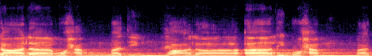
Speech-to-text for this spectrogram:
আলা মুহাম্মাদিন আলা আলি মুহাম্মাদ।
